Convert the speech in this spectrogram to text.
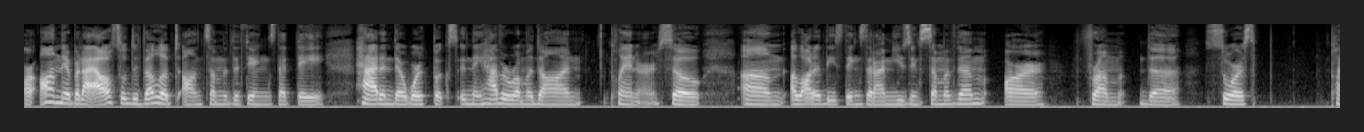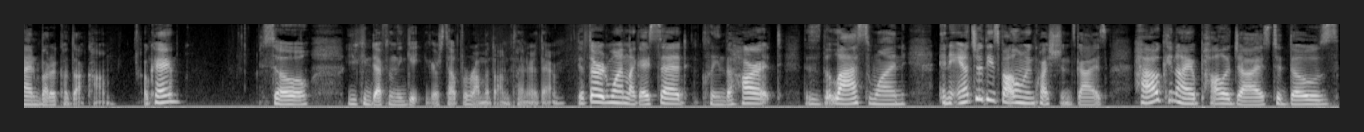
are on there. But I also developed on some of the things that they had in their workbooks, and they have a Ramadan planner. So um, a lot of these things that I'm using, some of them are from the source planbaraka.com. Okay? So you can definitely get yourself a Ramadan planner there. The third one, like I said, clean the heart. This is the last one. And answer these following questions, guys. How can I apologize to those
